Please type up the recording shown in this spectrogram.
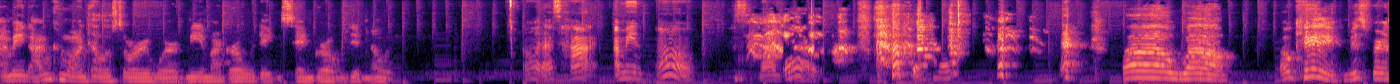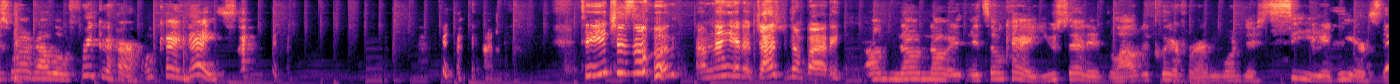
I mean, I can come on and tell a story where me and my girl were dating the same girl. We didn't know it. Oh, that's hot. I mean, oh my god. oh wow. Okay, Miss Francois got a little freak of her. Okay, nice. to each his own. I'm not here to judge nobody. Um, no, no, it, it's okay. You said it loud and clear for everyone to see and hear. So.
